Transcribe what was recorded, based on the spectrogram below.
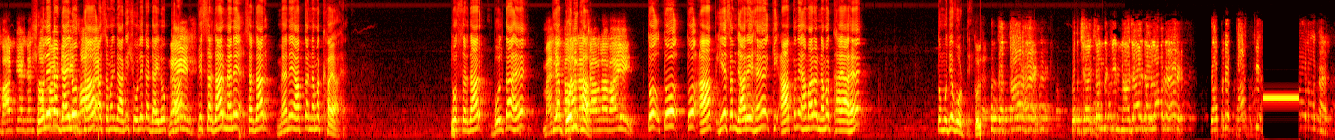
भारतीय जनता शोले का डायलॉग था। समझ में आ गई शोले का डायलॉग था कि सरदार मैंने सरदार मैंने आपका नमक खाया है। तो सरदार बोलता है कि आप गोली खा। चावला भाई। तो तो तो आप ये समझा रहे हैं कि आपने हमारा नमक खाया है तो मुझे वोट दे। तो गद्दार है वो जयचंद की नाजायज औलाद है वो अपने बाप की औलाद है।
